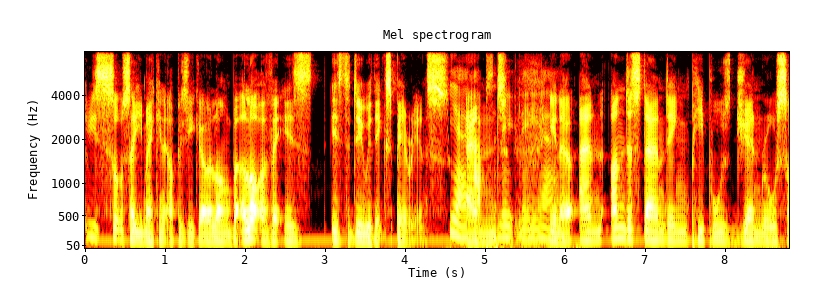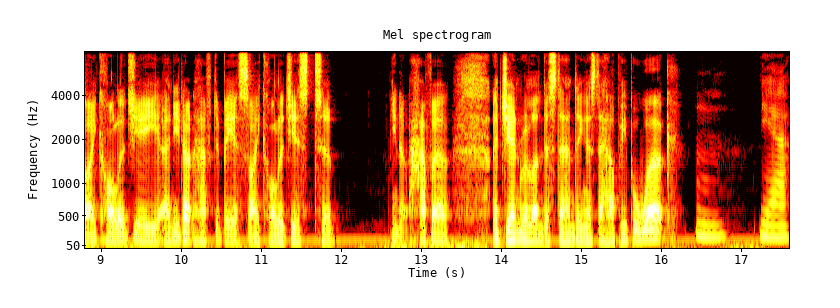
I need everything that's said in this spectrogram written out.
you sort of say you're making it up as you go along, but a lot of it is, is to do with experience. Yeah, and, absolutely. Yeah. you know, and understanding people's general psychology. And you don't have to be a psychologist to, you know, have a, a general understanding as to how people work. Mm. Yeah.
